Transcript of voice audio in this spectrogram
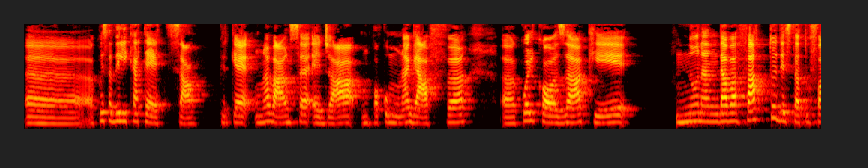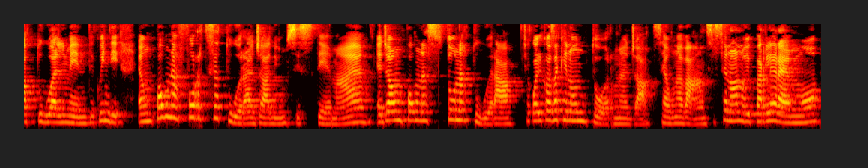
eh, questa delicatezza, perché un avance è già un po' come una gaff, eh, qualcosa che non andava fatto ed è stato fatto ugualmente, quindi è un po' una forzatura già di un sistema, eh? è già un po' una stonatura, c'è qualcosa che non torna già se è un avance, se no noi parleremmo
